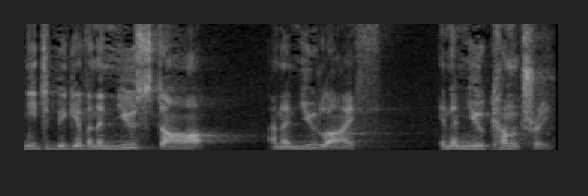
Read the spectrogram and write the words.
need to be given a new start and a new life in a new country,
